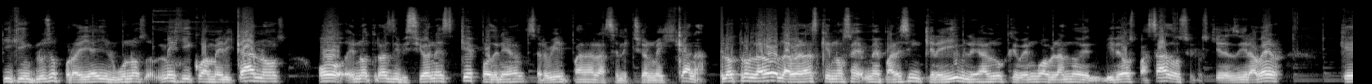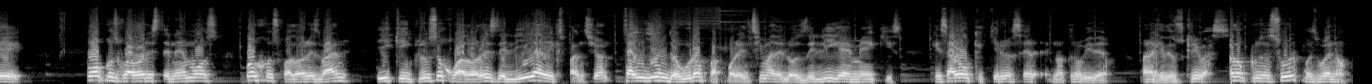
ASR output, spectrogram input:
y que incluso por ahí hay algunos mexicoamericanos o en otras divisiones que podrían servir para la selección mexicana. Del otro lado, la verdad es que no sé, me parece increíble algo que vengo hablando en videos pasados, si los quieres ir a ver, que pocos jugadores tenemos, pocos jugadores van y que incluso jugadores de liga de expansión están yendo a Europa por encima de los de Liga MX, que es algo que quiero hacer en otro video para que te suscribas. Cruz Azul, pues bueno,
